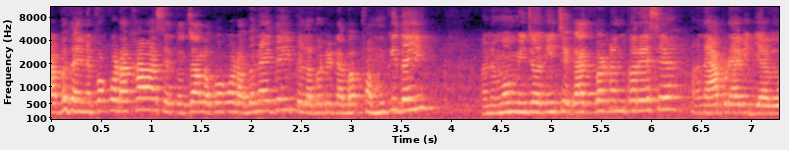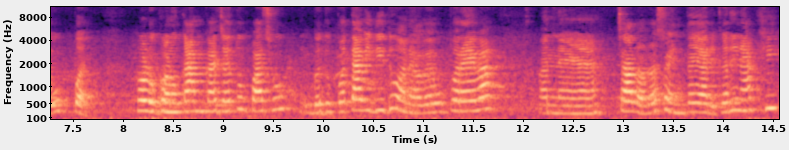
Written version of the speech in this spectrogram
આ બધાને પકોડા ખાવા છે, તો ચાલો પકોડા બનાવી દઈએ. પેલા બટેટા બફા મૂકી દઈએ. અને મમ્મી જો નીચે ગાત બટન કરે છે અને આપણે આવી ગયા હવે ઉપર. થોડું ઘણું કામકાજ હતું પાછું, એ બધું પતાવી દીધું અને હવે ઉપર આવ્યા. અને ચાલો રસોઈની તૈયારી કરી નાખી.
